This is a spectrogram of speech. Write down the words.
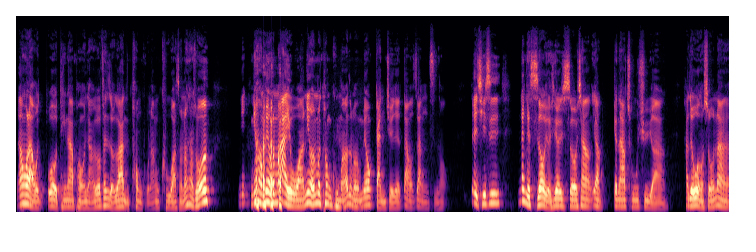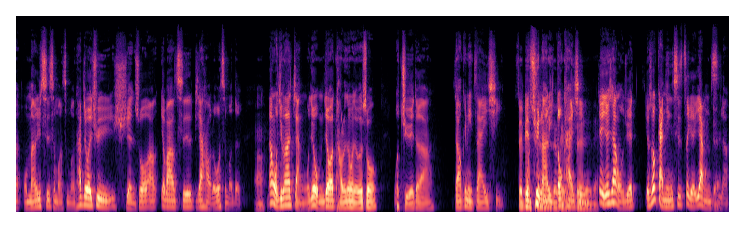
然后后来我我有听他朋友讲说分手之后他很痛苦，然后哭啊什么，然后想说，呃你你好像没有那么 爱我啊，你有那么痛苦吗？我怎么没有感觉得到这样子哦？对，其实那个时候有些时候像要跟他出去啊，他就问我说：“那我们要去吃什么什么？”他就会去选说啊，要不要吃比较好的或什么的。啊，那我就跟他讲，我就我们就讨论这个问题，我就说，我觉得啊，只要跟你在一起，随便去哪里都开心。对对对，就像我觉得有时候感情是这个样子啦。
